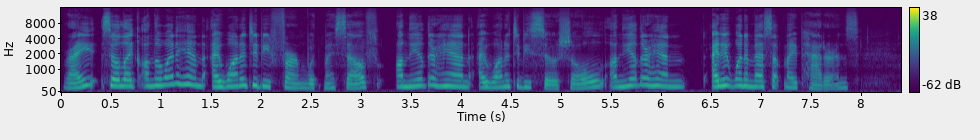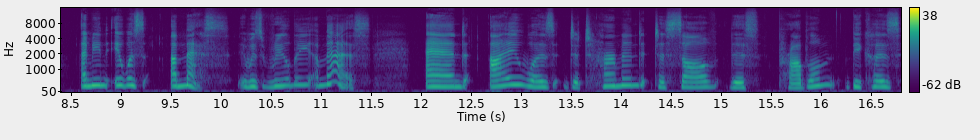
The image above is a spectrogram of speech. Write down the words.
right? So, like, on the one hand, I wanted to be firm with myself. On the other hand, I wanted to be social. On the other hand, I didn't want to mess up my patterns. I mean, it was a mess. It was really a mess. And I was determined to solve this problem because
